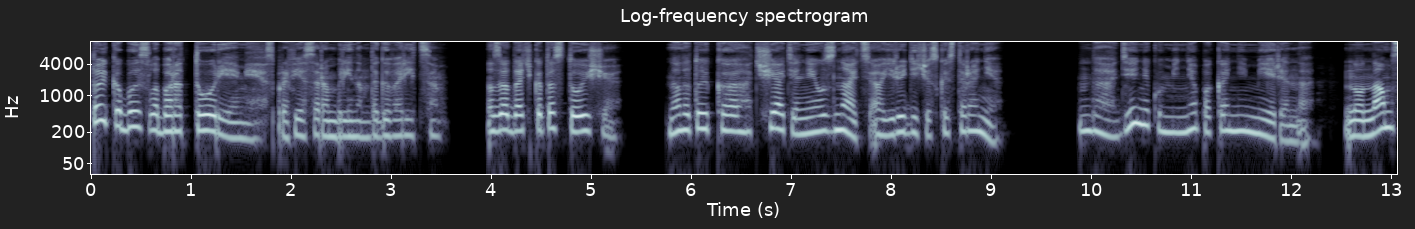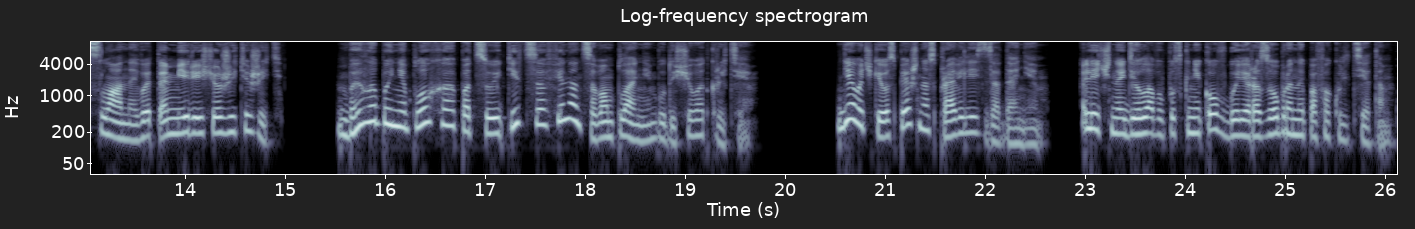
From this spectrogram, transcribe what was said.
Только бы с лабораториями, с профессором Брином договориться. Задачка-то стоящая. Надо только тщательнее узнать о юридической стороне. Да, денег у меня пока немерено, но нам с Ланой в этом мире еще жить и жить. Было бы неплохо подсуетиться в финансовом плане будущего открытия. Девочки успешно справились с заданием. Личные дела выпускников были разобраны по факультетам.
